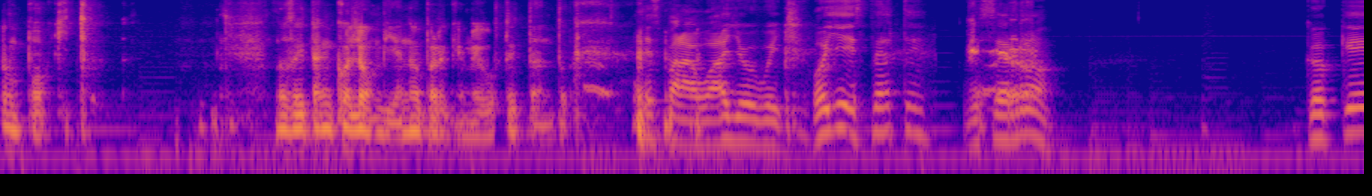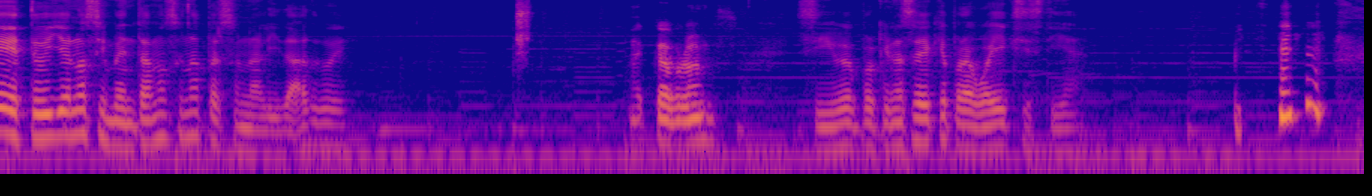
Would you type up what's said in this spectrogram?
Un poquito. No soy tan colombiano para que me guste tanto. Eres paraguayo, güey. Oye, espérate, Becerro. Creo que tú y yo nos inventamos una personalidad, güey. Ah, cabrón. Sí, güey, porque no sabía que Paraguay existía.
